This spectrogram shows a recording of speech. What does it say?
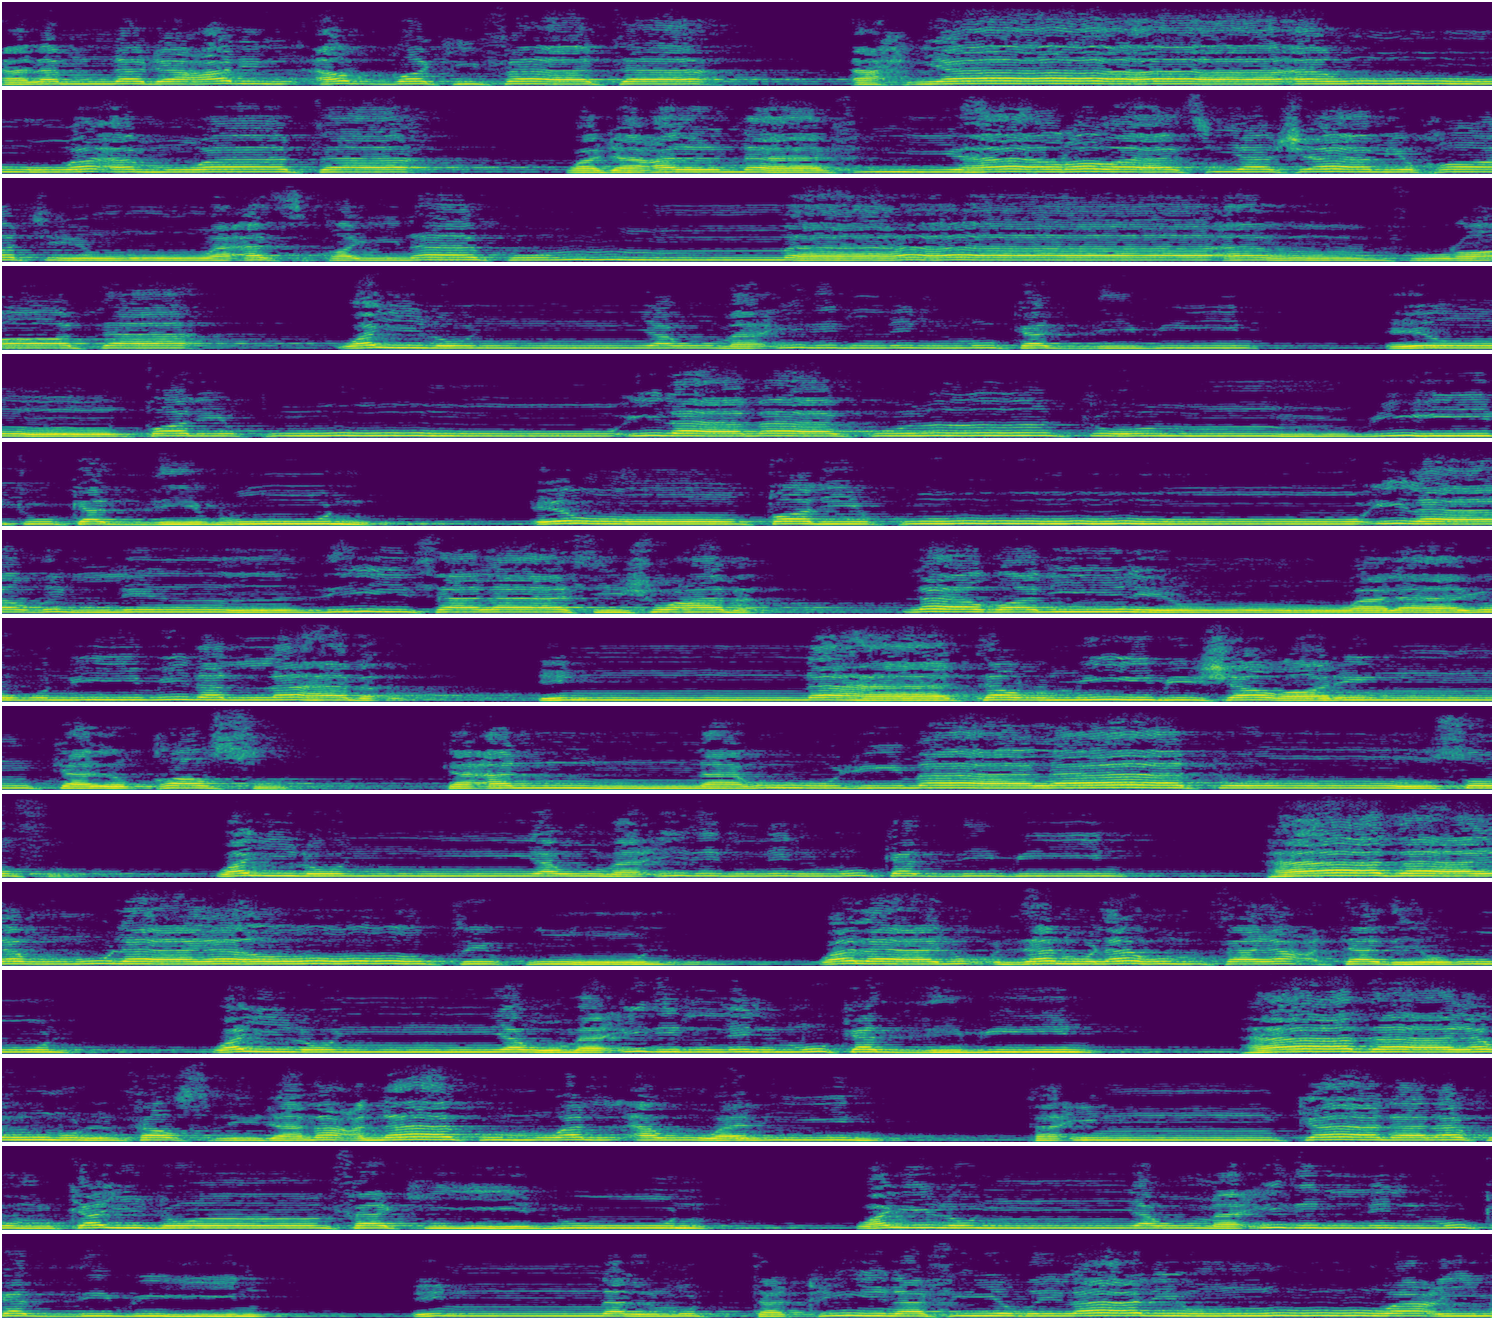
ألم نجعل الأرض كفاتا أحياء وأمواتا وجعلنا فيها رواسي شامخات وأسقيناكم ماء فراتا ويل يومئذ للمكذبين انطلقوا إلى ما كنتم به تكذبون. انطلقوا إلى ظل ذي ثلاث شعب لا ظليل ولا يغني من اللهب. إنها ترمي بشرر كالقصر كأنه جمالات صفر ويل يومئذ للمكذبين هذا يوم لا ينطقون ولا يؤذن لهم فيعتذرون ويل يومئذ للمكذبين. هذا يوم الفصل جمعناكم والأولين. فإن كان لكم كيد فكيدون. ويل يومئذ للمكذبين. إن المتقين في ظلال وعيون.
